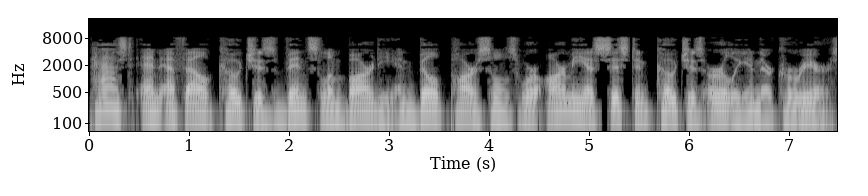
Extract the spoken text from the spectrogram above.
Past NFL coaches Vince Lombardi and Bill Parcells were Army assistant coaches early in their careers.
